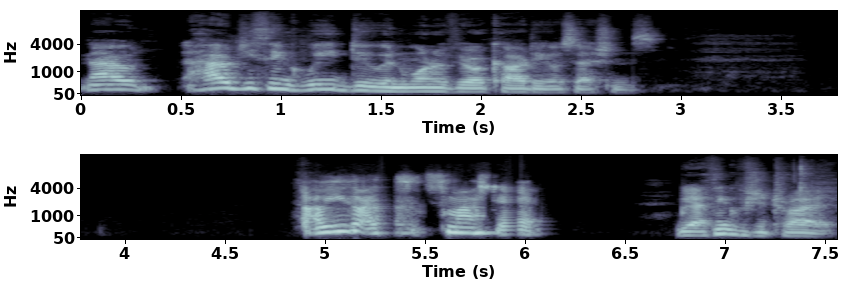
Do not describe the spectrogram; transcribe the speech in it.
Now, how do you think we do in one of your cardio sessions? Oh, you guys smashed it. Yeah, I think we should try it.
